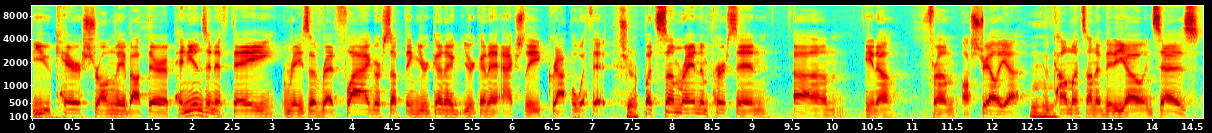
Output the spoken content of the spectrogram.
you care strongly about their opinions and if they raise a red flag or something you're gonna you're gonna actually grapple with it Sure. but some random person um, you know from australia who mm-hmm. comments on a video and says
